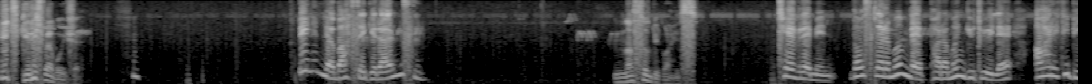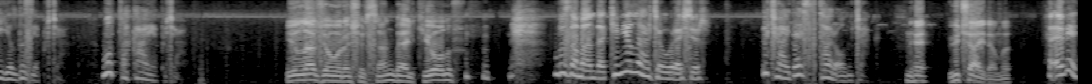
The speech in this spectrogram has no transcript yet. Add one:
Hiç girişme bu işe. Benimle bahse girer misin? Nasıl bir bahis? Çevremin, dostlarımın ve paramın gücüyle Arif'i bir yıldız yapacağım. Mutlaka yapacağım. Yıllarca uğraşırsan belki olur. Bu zamanda kim yıllarca uğraşır? Üç ayda star olacak. ne? Üç ayda mı? Evet.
